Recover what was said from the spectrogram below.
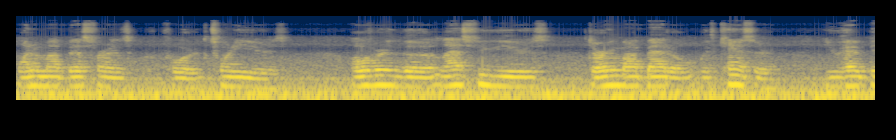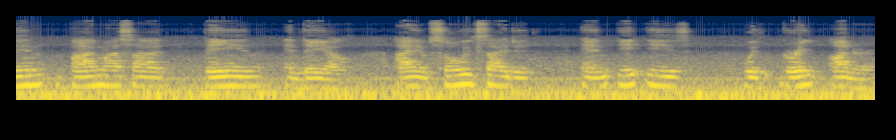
one of my best friends for 20 years. Over the last few years, during my battle with cancer, you have been by my side day in and day out. I am so excited, and it is with great honor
